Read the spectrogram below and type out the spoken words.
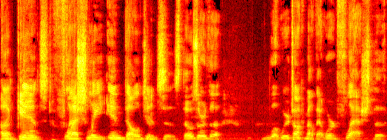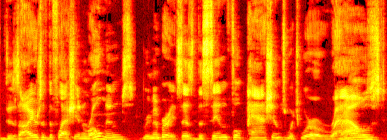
against fleshly indulgences. Those are the what we were talking about that word flesh the desires of the flesh in romans remember it says the sinful passions which were aroused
